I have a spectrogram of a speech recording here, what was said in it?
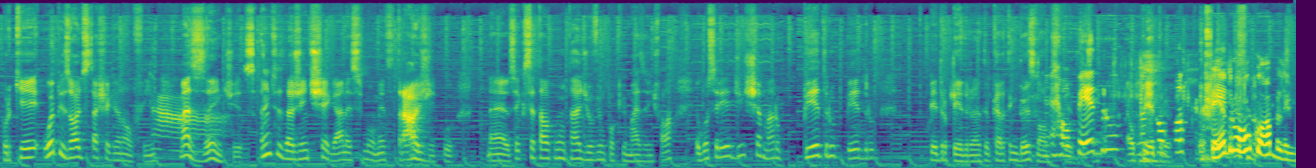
Porque o episódio está chegando ao fim. Ah. Mas antes, antes da gente chegar nesse momento trágico, né? Eu sei que você tava com vontade de ouvir um pouquinho mais a gente falar. Eu gostaria de chamar o Pedro Pedro Pedro Pedro, né? O cara tem dois nomes. É o Pedro. É o Pedro. Pedro ou Goblin,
